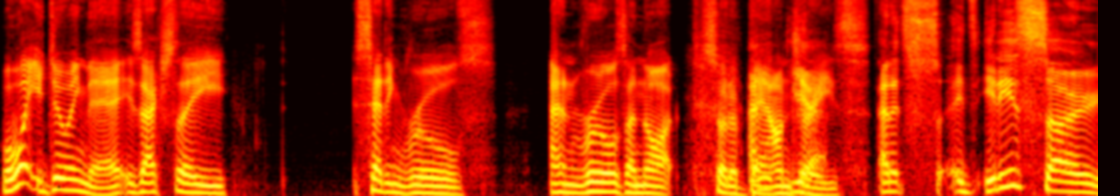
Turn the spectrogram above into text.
well, what you're doing there is actually setting rules, and rules are not sort of And- yeah. boundaries. And it's, it's it is so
